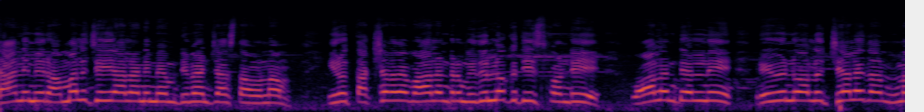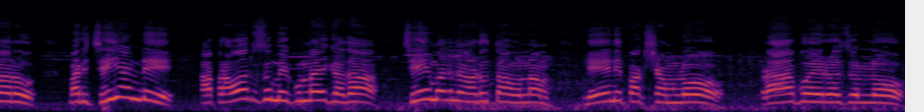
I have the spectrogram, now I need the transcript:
దాన్ని మీరు అమలు చేయాలని మేము డిమాండ్ చేస్తూ ఉన్నాం. ఈరోజు తక్షణమే వాలంటీర్ విధుల్లోకి తీసుకోండి. వాలంటీర్ని రెవెన్యూ వాళ్ళు చేయలేదంటున్నారు. మరి చేయండి. ఆ ప్రవర్స్ మీకు ఉన్నాయి కదా. చేయమని మేము అడుగుతూ ఉన్నాం. లేని పక్షంలో రాబోయే రోజుల్లో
